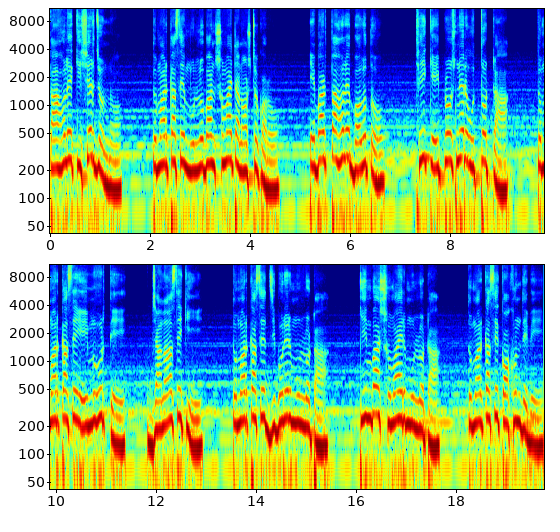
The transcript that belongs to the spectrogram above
তাহলে কিসের জন্য? তোমার কাছে মূল্যবান সময়টা নষ্ট করো। এবার তাহলে বলো তো, ঠিক এই প্রশ্নের উত্তরটা তোমার কাছে এই মুহূর্তে জানা আছে কি? তোমার কাছে জীবনের মূল্যটা কিংবা সময়ের মূল্যটা তোমার কাছে কখন দেবে?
